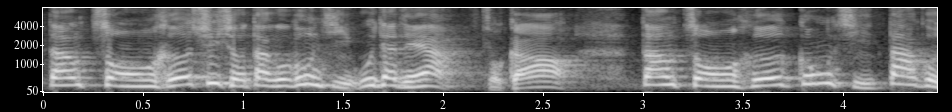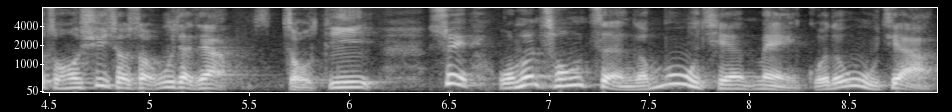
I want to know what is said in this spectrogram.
当总和需求大过供给，物价怎样？走高。当总和供给大过总和需求时候，物价怎样？走低。所以，我们从整个目前美国的物价，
